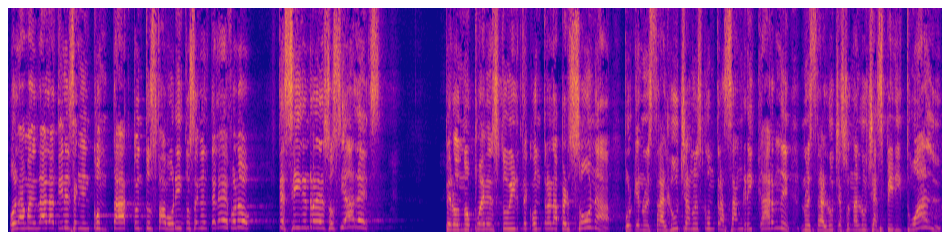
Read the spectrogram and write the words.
o la maldad la tienes en, en contacto en tus favoritos en el teléfono. Te siguen redes sociales. Pero no puedes tú irte contra la persona, porque nuestra lucha no es contra sangre y carne, nuestra lucha es una lucha espiritual.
